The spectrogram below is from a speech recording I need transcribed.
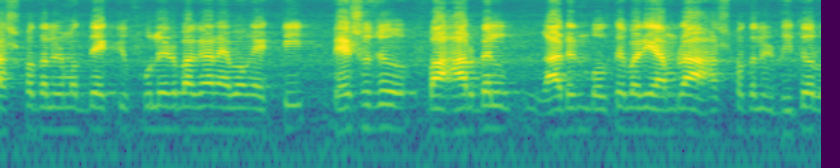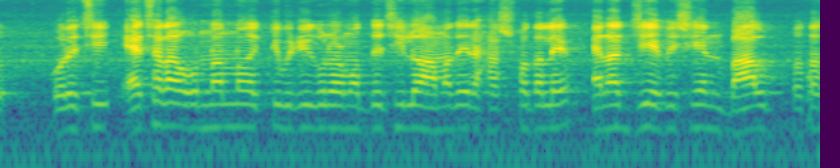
হাসপাতালের মধ্যে একটি ফুলের বাগান এবং একটি ভেষজ বা হার্বেল গার্ডেন বলতে পারি আমরা হাসপাতালের ভিতর করেছি। এছাড়া অন্যান্য অ্যাক্টিভিটিগুলোর মধ্যে ছিল আমাদের হাসপাতালে এনার্জি এফিসিয়েন্ট বাল্ব তথা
